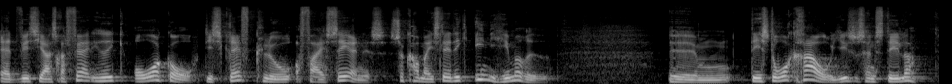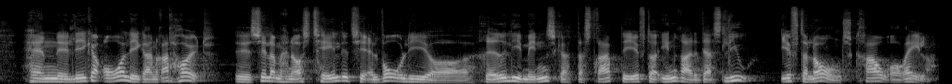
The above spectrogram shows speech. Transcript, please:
at hvis jeres retfærdighed ikke overgår de skriftkloge og farisæernes, så kommer I slet ikke ind i himmeriget. Øh, det er store krav, Jesus han stiller. Han øh, lægger overlæggeren ret højt, øh, selvom han også talte til alvorlige og redelige mennesker, der stræbte efter at indrette deres liv efter lovens krav og regler.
